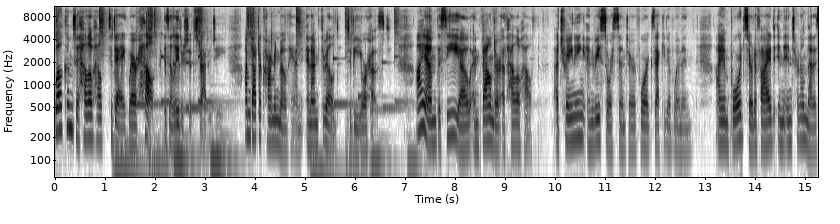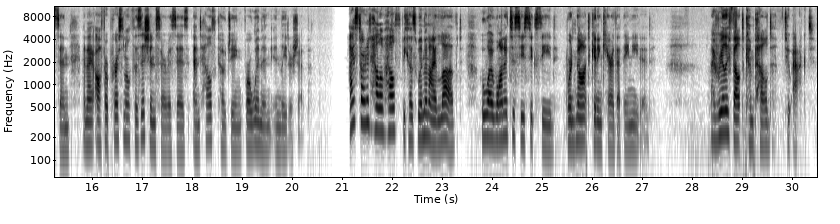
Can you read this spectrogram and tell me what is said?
Welcome to Hello Health Today, where health is a leadership strategy. I'm Dr. Carmen Mohan, and I'm thrilled to be your host. I am the CEO and founder of Hello Health, a training and resource center for executive women. I am board certified in internal medicine, and I offer personal physician services and health coaching for women in leadership. I started Hello Health because women I loved, who I wanted to see succeed, were not getting care that they needed. I really felt compelled to act.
